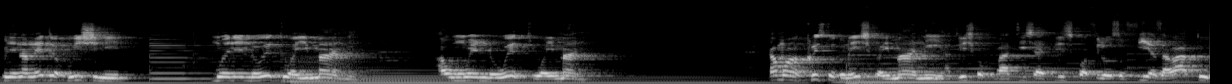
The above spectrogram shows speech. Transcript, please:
kwenye namna yetu ya kuishi ni mwenendo wetu wa imani au mwendo wetu wa imani kama wakristo tunaishi kwa imani hatuishi kwa kubahatisha hatuishi kwa filosofia za watu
